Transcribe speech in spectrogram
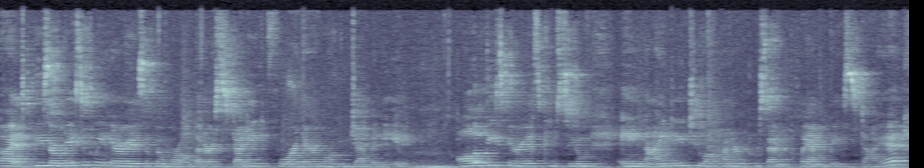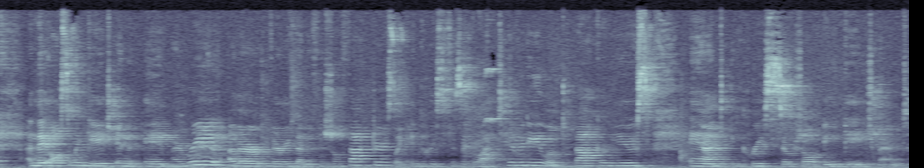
but these are basically areas of the world that are studied for their longevity. All of these areas consume a 90 to 100% plant based diet, and they also engage in a myriad of other very beneficial factors like increased physical activity, low tobacco use, and increased social engagement.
